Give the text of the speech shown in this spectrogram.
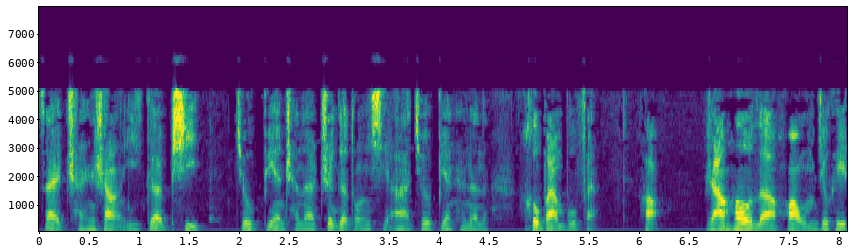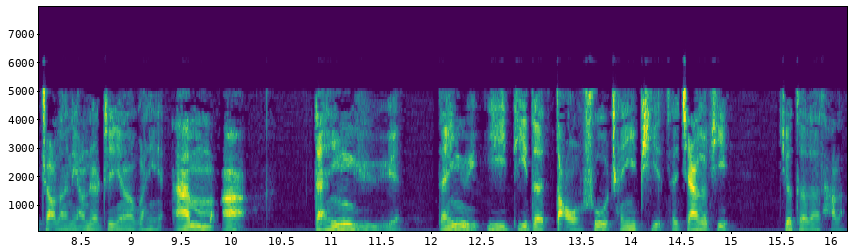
再乘上一个 P，就变成了这个东西啊，就变成了后半部分。好，然后的话，我们就可以找到两者之间的关系：M 二等于等于 E D 的导数乘以 P，再加个 P，就得到它了。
